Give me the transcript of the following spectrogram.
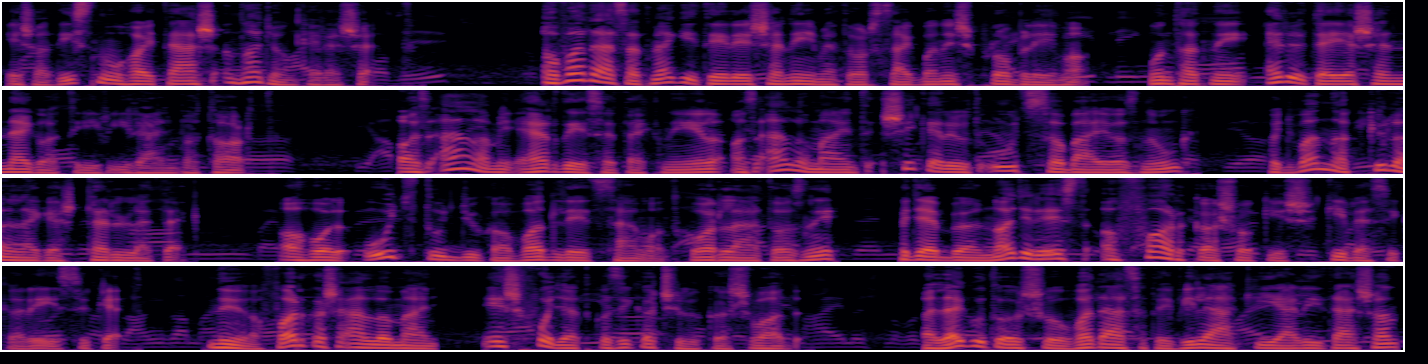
és a disznóhajtás nagyon keresett. A vadászat megítélése Németországban is probléma, mondhatni erőteljesen negatív irányba tart. Az állami erdészeteknél az állományt sikerült úgy szabályoznunk, hogy vannak különleges területek, ahol úgy tudjuk a vadlétszámot korlátozni, hogy ebből nagy részt a farkasok is kiveszik a részüket. Nő a farkas állomány, és fogyatkozik a csülkös vad. A legutolsó vadászati világkiállításon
